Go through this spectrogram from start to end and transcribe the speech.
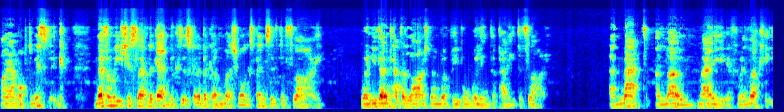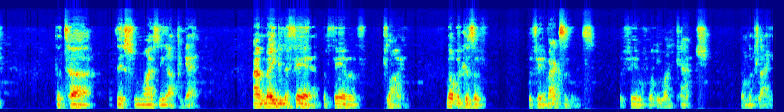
I am optimistic. Never reach this level again because it's going to become much more expensive to fly when you don't have a large number of people willing to pay to fly. And that alone may, if we're lucky, deter this from rising up again. And maybe the fear, the fear of flying, not because of the fear of accidents, the fear of what you might catch on the plane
